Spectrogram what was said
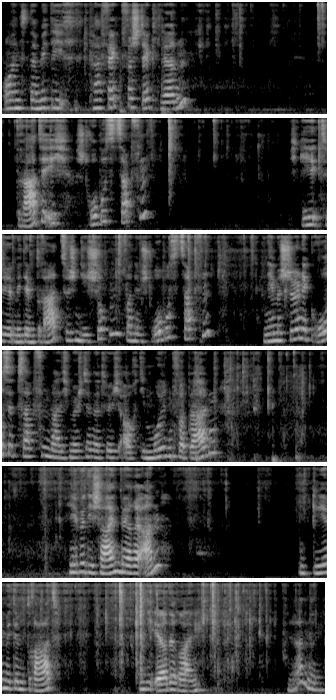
Und damit die perfekt versteckt werden, drahte ich Strobuszapfen. Ich gehe mit dem Draht zwischen die Schuppen von dem Strobuszapfen, nehme schöne große Zapfen, weil ich möchte natürlich auch die Mulden verbergen. Hebe die Scheinbeere an und gehe mit dem Draht in die Erde rein. Ja, dann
